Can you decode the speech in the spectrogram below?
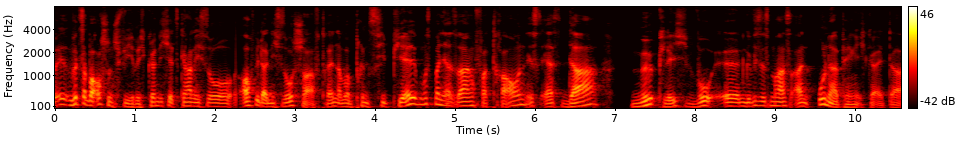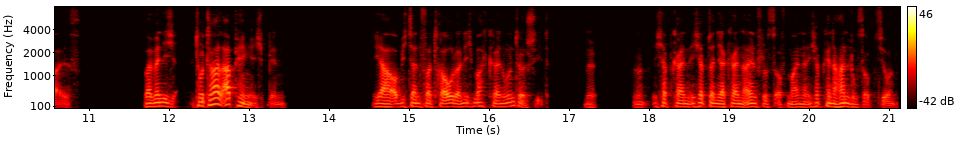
wird es aber auch schon schwierig. Könnte ich jetzt gar nicht so, auch wieder nicht so scharf trennen, aber prinzipiell muss man ja sagen, Vertrauen ist erst da möglich, wo äh, ein gewisses Maß an Unabhängigkeit da ist. Weil wenn ich total abhängig bin, ja, ob ich dann vertraue oder nicht, macht keinen Unterschied. Nö. Ja, Ich habe habe dann ja keinen Einfluss auf meine, ich habe keine Handlungsoption.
